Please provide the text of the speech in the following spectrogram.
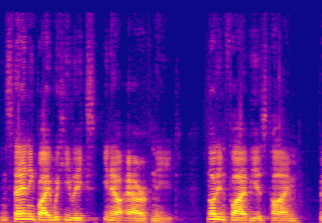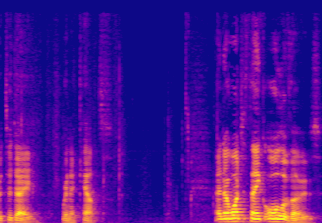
in standing by WikiLeaks in our hour of need, not in five years' time, but today, when it counts. And I want to thank all of those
